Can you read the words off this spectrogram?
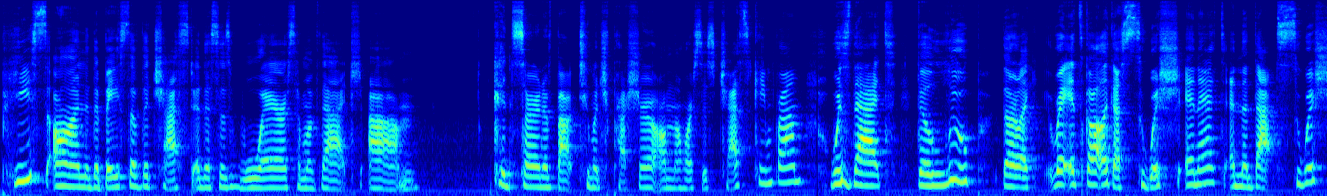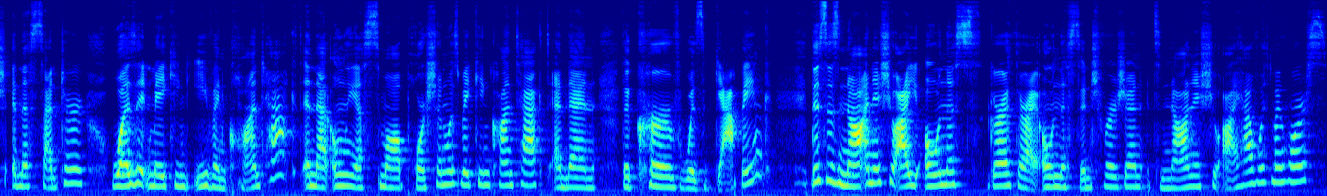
piece on the base of the chest, and this is where some of that um, concern about too much pressure on the horse's chest came from, was that the loop they're like right it's got like a swish in it and then that swish in the center wasn't making even contact and that only a small portion was making contact and then the curve was gapping this is not an issue i own this girth or i own the cinch version it's not an issue i have with my horse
